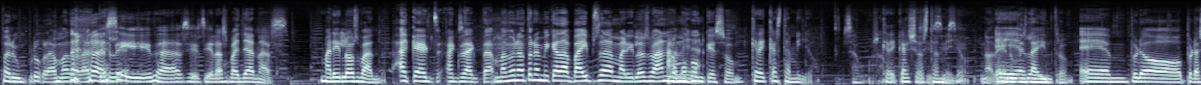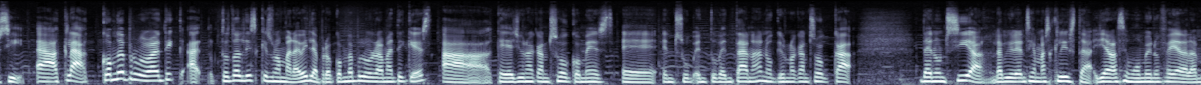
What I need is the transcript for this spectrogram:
per un programa de la tele. Sí, de, sí, sí, les ballanes. Marilós Band. Aquest, exacte. M'ha donat una mica de vibes de Marilós Van, A Lomo veure, con queso. Crec que està millor. Segur, segur. Crec que això Sí, està sí, millor. Sí. No, deia només la intro. Eh, però, però sí, uh, clar, com de problemàtic, uh, tot el disc és una meravella, però com de problemàtic és uh, que hi hagi una cançó com és eh, en, su, en tu ventana, no? que és una cançó que denuncia la violència masclista i en el seu moment ho feia de la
